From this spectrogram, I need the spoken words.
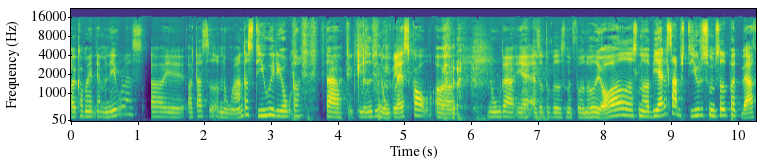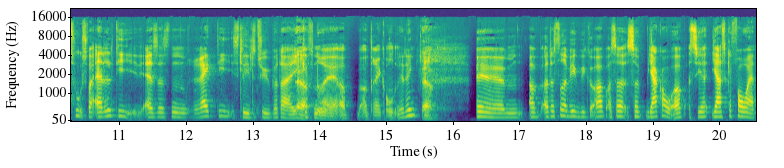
Og jeg kommer ind der med Nicolas, og, øh, og der sidder nogle andre stive idioter, der er glædet i nogle glasskår, og nogle, der, ja, altså du ved, sådan, har fået noget i øjet og sådan noget. Vi er alle sammen stive, som sidder på et værtshus, hvor alle de, altså sådan rigtig slidte typer, der ikke Ja. kan finde ud af at, at drikke ordentligt, ikke? Ja. Øhm, og, og der sidder vi, vi går op, og så, så jeg går op og siger, jeg skal foran.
